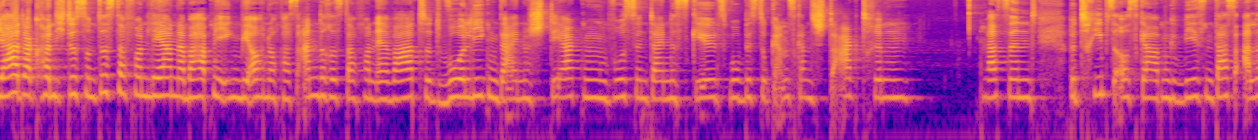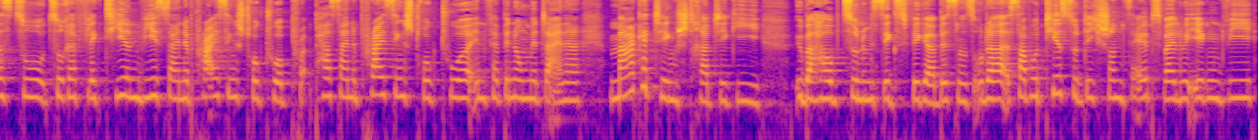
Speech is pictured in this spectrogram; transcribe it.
ja, da konnte ich das und das davon lernen, aber habe mir irgendwie auch noch was anderes davon erwartet. Wo liegen deine Stärken? Wo sind deine Skills? Wo bist du ganz, ganz stark drin? Was sind Betriebsausgaben gewesen? Das alles zu, zu reflektieren. Wie ist deine Pricing-Struktur? Passt deine Pricing-Struktur in Verbindung mit deiner Marketingstrategie überhaupt zu einem Six-Figure-Business? Oder sabotierst du dich schon selbst, weil du irgendwie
